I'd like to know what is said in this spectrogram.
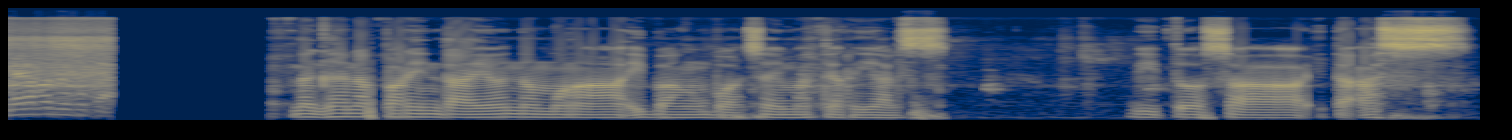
Meron pa doon sa taas. Naghanap pa rin tayo ng mga ibang bonsai materials dito sa itaas.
